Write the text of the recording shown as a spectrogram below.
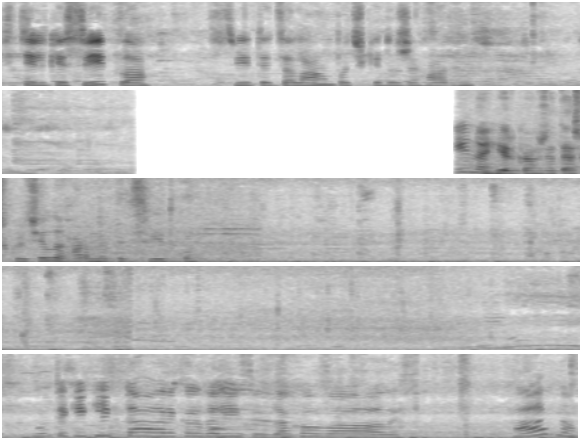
Стільки світла, світиться лампочки, дуже гарно. І на гірках вже теж включили гарну підсвітку. Ми в таких ліхтариках за лісою заховались. Гарно.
